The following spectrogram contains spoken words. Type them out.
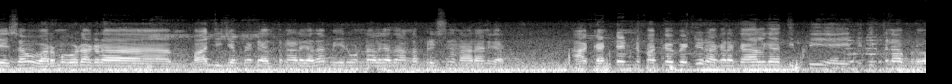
చేసాం వర్మ కూడా అక్కడ పార్టీ చెప్పినట్టు వెళ్తున్నాడు కదా మీరు ఉండాలి కదా అన్న ప్రశ్న నారాయణ గారు. ఆ కంటెంట్ని పక్కకు పెట్టి రకరకాలుగా తిప్పి ఎన్ని తిప్పినప్పుడు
